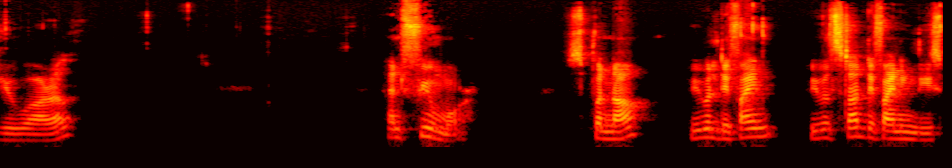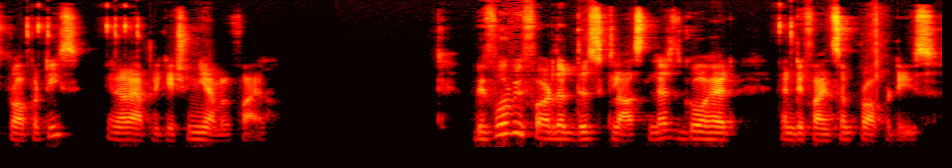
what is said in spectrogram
URL and few more. So for now we will define we will start defining these properties in our application YAML file. Before we further this class let's go ahead and define some properties.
